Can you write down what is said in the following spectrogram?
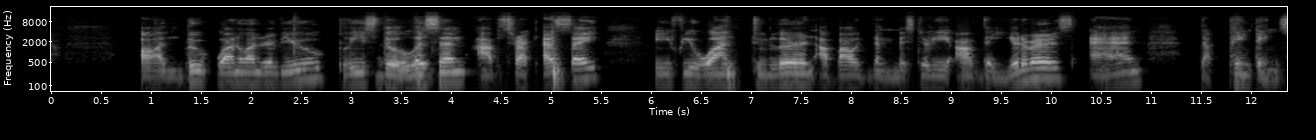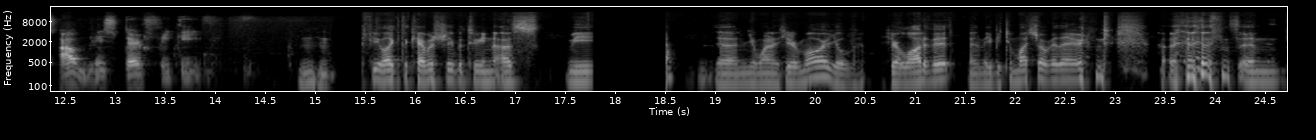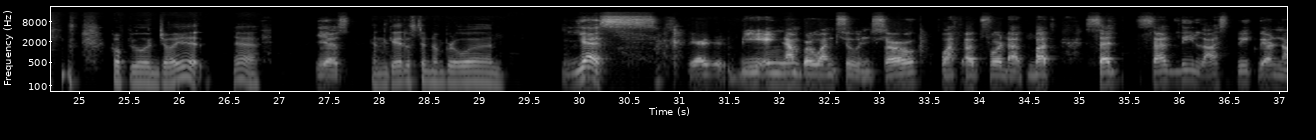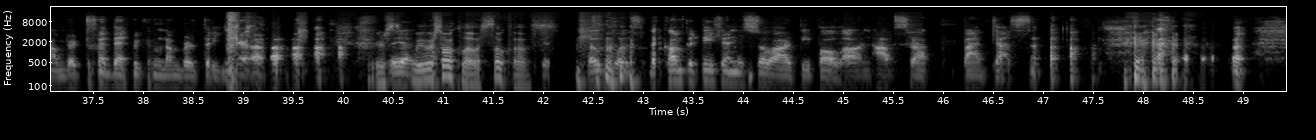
on Book 101 Review. Please do listen, Abstract Essay, if you want to learn about the mystery of the universe and the paintings of Mr. Fiki. Hmm If you like the chemistry between us, me, and you want to hear more, you'll hear a lot of it, and maybe too much over there. and hope you'll enjoy it. Yeah, Yes, and get us to number one. yes, we are being number one soon. So watch out for that. But sad, sadly, last week we are number two, and then we become number three. We were, Yeah. we were so close, so close. So close. the competition is so hard, people, on abstract podcasts.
